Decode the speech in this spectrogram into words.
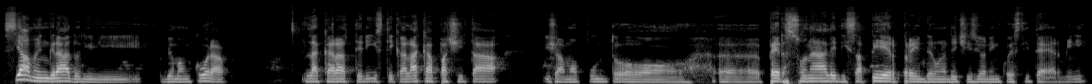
siamo in grado di, abbiamo ancora la caratteristica, la capacità diciamo appunto, eh, personale di saper prendere una decisione in questi termini?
